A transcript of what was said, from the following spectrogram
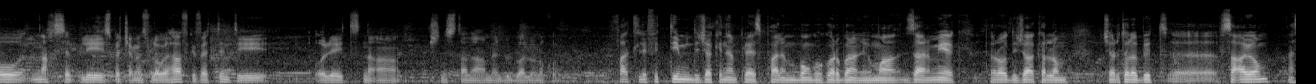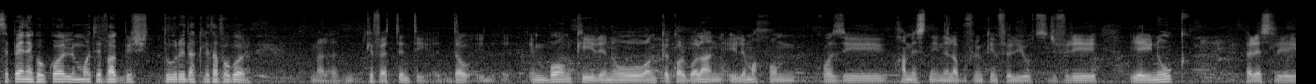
U naħseb li speċjalment fl-ewwel ħaf kif qed inti u rejt naqa x'nista' nagħmel bil-ballon ukoll fatt li fit-tim diġa kien hemm plejers bħal Mbongo Korban li huma żar miegħek, però diġa kellhom ċertu lobit eh, f'saqajhom, naħseb jenek ukoll motivak biex turi dak li taf ukoll. Mela, kif qed inti, daw Imbon Kirin u anke Korbolan ili magħhom kważi ħames snin ilabu flimkien fil-youth, ġifieri jgħinuk peress li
